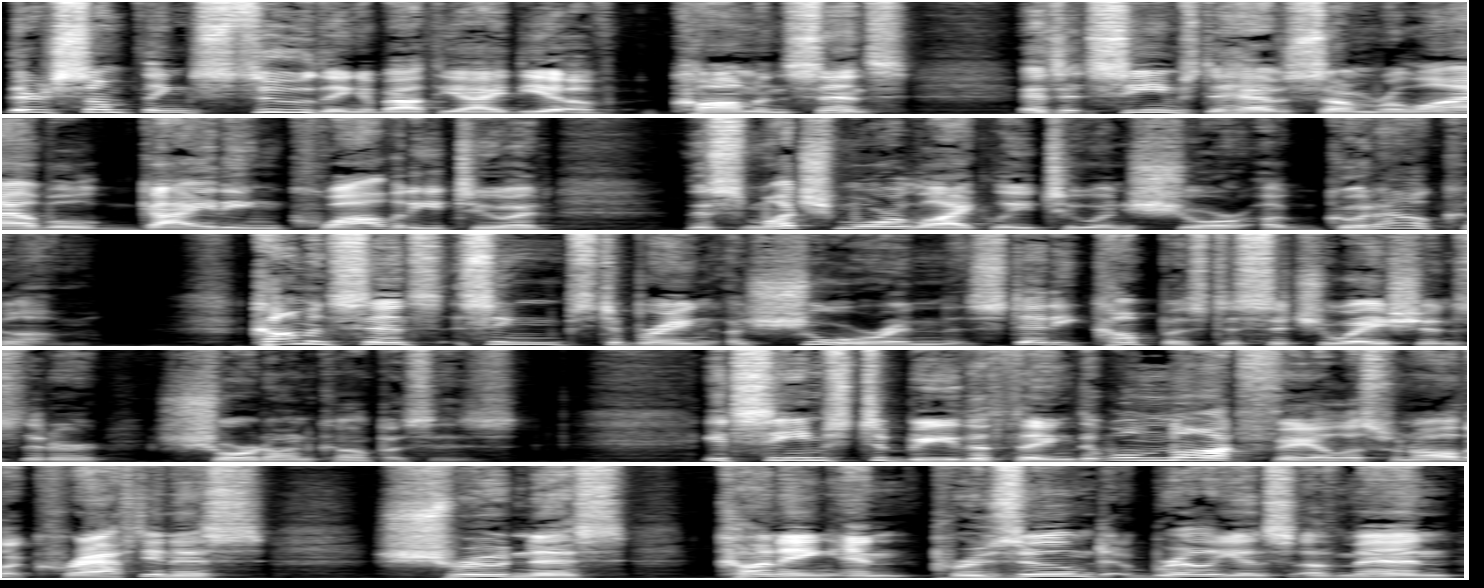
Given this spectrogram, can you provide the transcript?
There's something soothing about the idea of common sense, as it seems to have some reliable guiding quality to it that's much more likely to ensure a good outcome. Common sense seems to bring a sure and steady compass to situations that are short on compasses. It seems to be the thing that will not fail us when all the craftiness, shrewdness, cunning, and presumed brilliance of men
